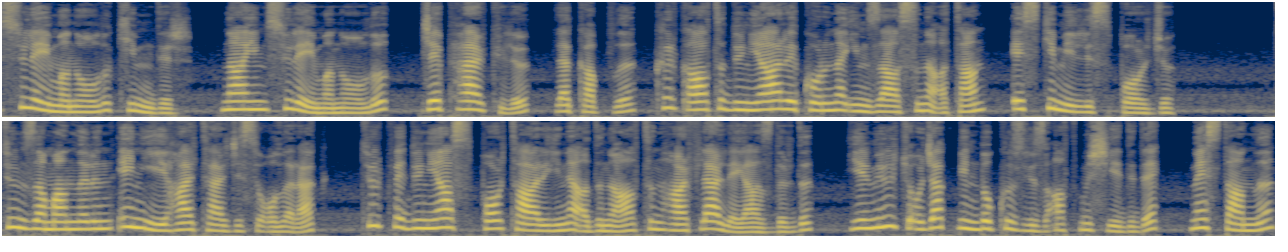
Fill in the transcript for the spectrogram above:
Süleymanoğlu kimdir? Naim Süleymanoğlu, Cep Herkülü, lakaplı, 46 dünya rekoruna imzasını atan, eski milli sporcu. Tüm zamanların en iyi haltercisi olarak, Türk ve dünya spor tarihine adını altın harflerle yazdırdı. 23 Ocak 1967'de, Mestanlı,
